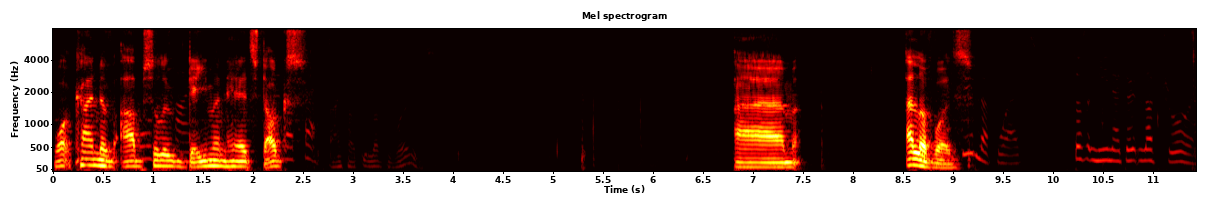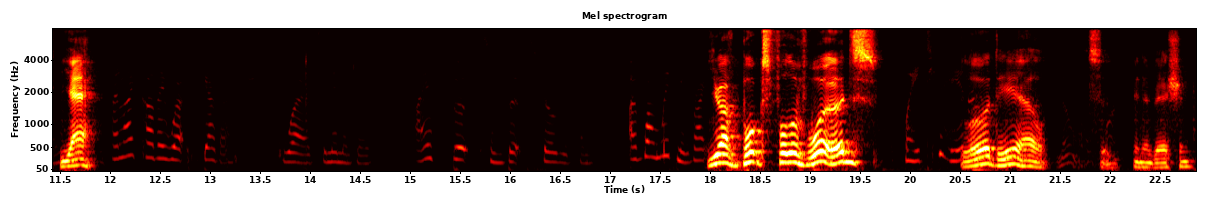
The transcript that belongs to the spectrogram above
What kind of absolute demon hates dogs? I thought you loved words. Um, I love words. do love words. Doesn't mean I don't love drawing. Yeah, I like how they work together. Words and images. I have books and books filled with them. I've one with me right you now. have books full of words. Wait, do you hear that? Bloody hell. No. That's an innovation.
